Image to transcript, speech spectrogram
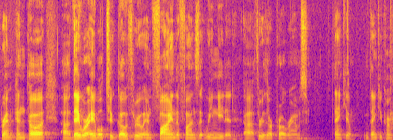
Brent Pentoa. Uh, they were able to go through and find the funds that we needed uh, through their programs. Thank you, and thank you, Kern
